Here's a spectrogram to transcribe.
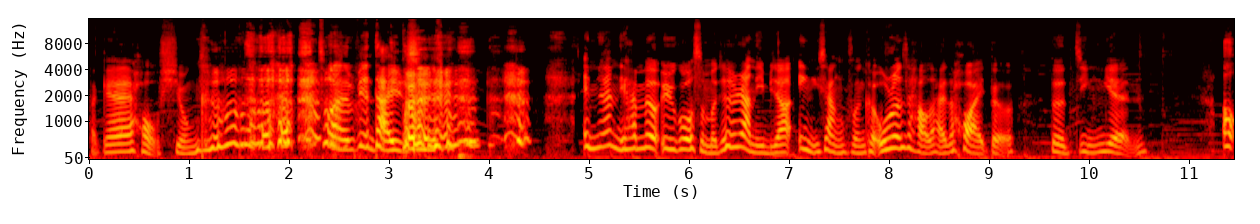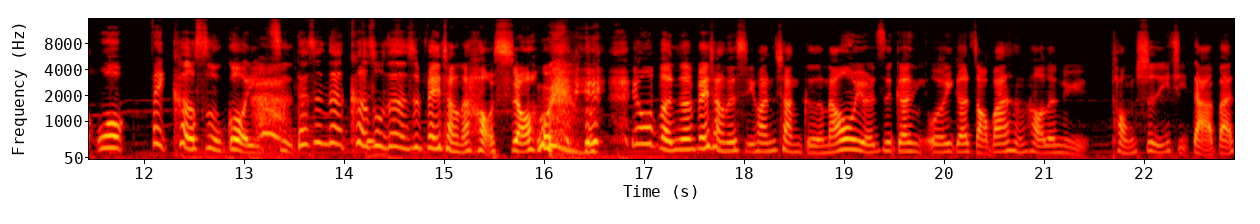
大概好凶，突然变台语哎、那你还没有遇过什么就是让你比较印象深刻，无论是好的还是坏的的经验？哦，我被客诉过一次，但是那个客诉真的是非常的好笑，因为我本身非常的喜欢唱歌，然后我有一次跟我一个早班很好的女同事一起搭班，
